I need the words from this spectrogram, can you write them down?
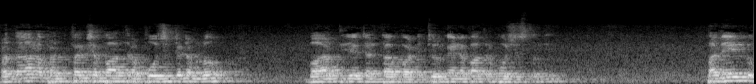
ప్రధాన ప్రతిపక్ష పాత్ర పోషించడంలో భారతీయ జనతా పార్టీ చురుకైన పాత్ర పోషిస్తుంది. పదేళ్ళు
